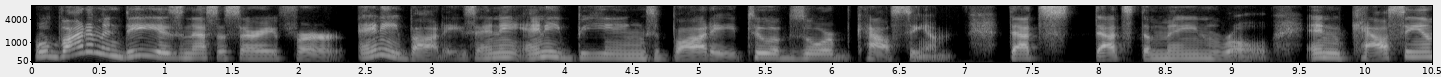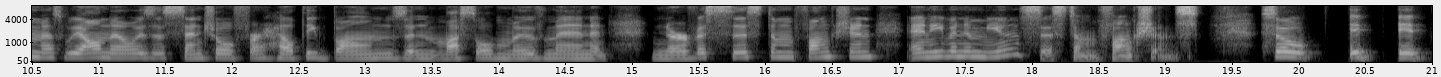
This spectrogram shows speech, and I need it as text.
Well, vitamin D is necessary for any body's, any any being's body to absorb calcium. That's that's the main role. And calcium, as we all know, is essential for healthy bones and muscle movement and nervous system function and even immune system functions. So it it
